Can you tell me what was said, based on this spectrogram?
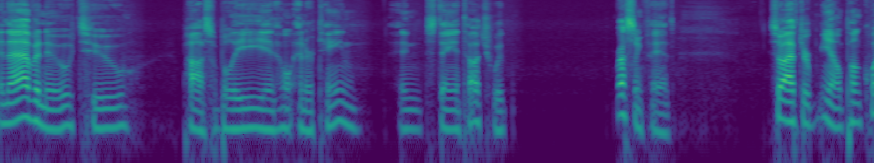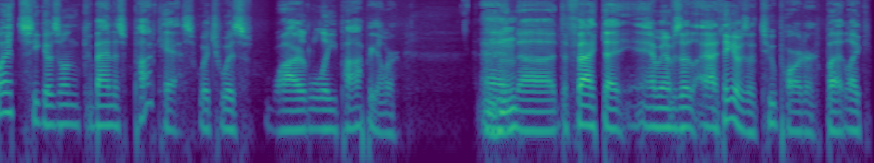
an avenue to possibly, you know, entertain and stay in touch with wrestling fans. So after, you know, Punk quits, he goes on Cabana's podcast, which was wildly popular. And uh, the fact that I mean, it was a, I think it was a two-parter, but like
